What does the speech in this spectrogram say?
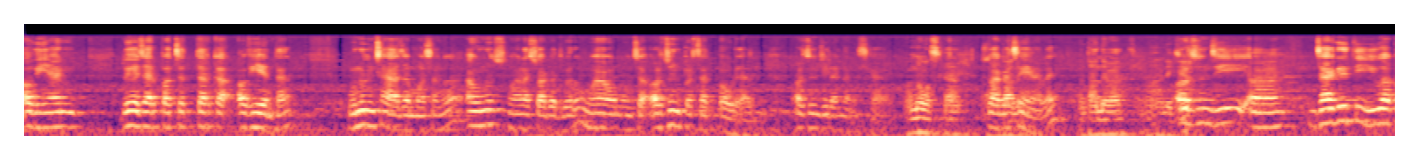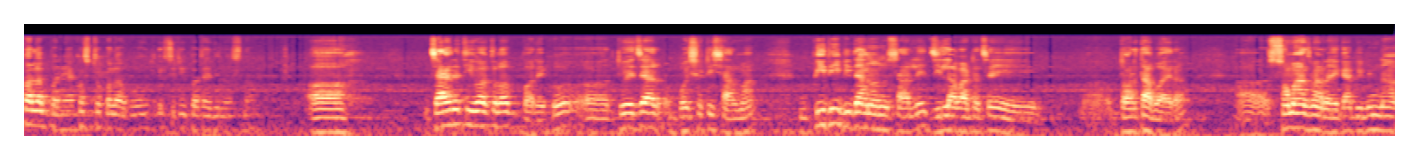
अभियान दुई हजार पचहत्तरका अभियन्ता हुनुहुन्छ आज मसँग। आउनुहोस् उहाँलाई स्वागत गरौँ। उहाँ हुनुहुन्छ अर्जुन प्रसाद पौड्याल अर्जुनजीलाई नमस्कार। नमस्कार। स्वागत छ यहाँलाई। धन्यवाद अर्जुनजी जागृति युवा क्लब भने कस्तो क्लब हो? एकचोटि बताइदिनुहोस् न। जागृति युवा क्लब भनेको दुई हजार बैसठी सालमा विधि विधान अनुसारले जिल्लाबाट चाहिँ दर्ता भएर समाजमा रहेका विभिन्न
